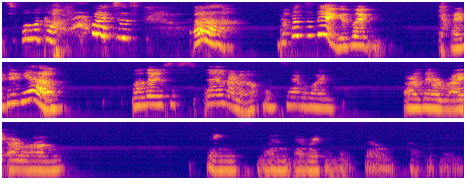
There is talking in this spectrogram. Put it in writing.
It's full of compromises. Uh, but that's the thing. It's like, kind of, yeah. Well, there's this, I don't know. It's kind of like, are there right or wrong things when everything is so complicated?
